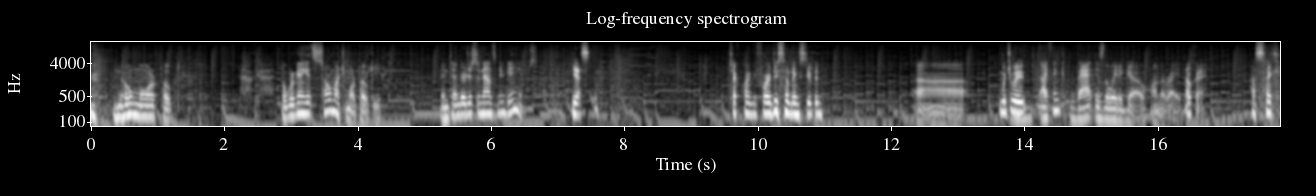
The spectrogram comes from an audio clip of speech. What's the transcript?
No more Pokey. Oh god. But we're gonna get so much more Pokey. Nintendo just announced new games. Yes. Checkpoint before I do something stupid. Uh, Which way? I think that is the way to go on the right. Okay. Was like,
